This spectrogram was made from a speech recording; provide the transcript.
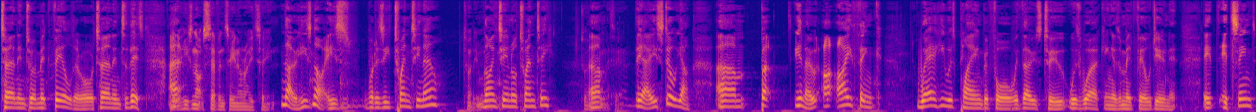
turn into a midfielder or turn into this. Uh, he's not 17 or 18. No, he's not. He's, what is he, 20 now? 21. 19 or 20? 21, Um, I think. yeah, he's still young. Um, but, you know, I, I think where he was playing before with those two was working as a midfield unit. It, it seemed.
